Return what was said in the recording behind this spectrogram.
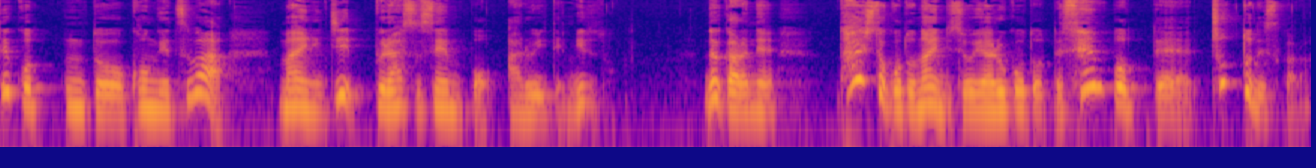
でこ、うんと、今月は毎日プラス1000歩歩いてみると。だからね、大したことないんですよ、やることって。1000歩ってちょっとですから。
